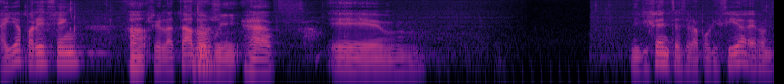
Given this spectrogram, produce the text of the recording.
ahí aparecen Uh, relatados then we have eh, dirigentes de la policía, eran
